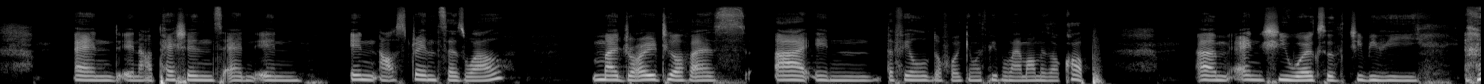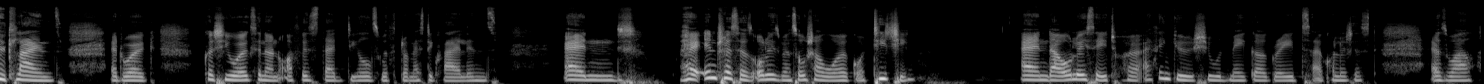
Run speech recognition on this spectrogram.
and in our passions and in in our strengths as well. Majority of us are in the field of working with people. My mom is a cop um, and she works with GBV clients at work because she works in an office that deals with domestic violence. And her interest has always been social work or teaching. And I always say to her, I think you she would make a great psychologist as well.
